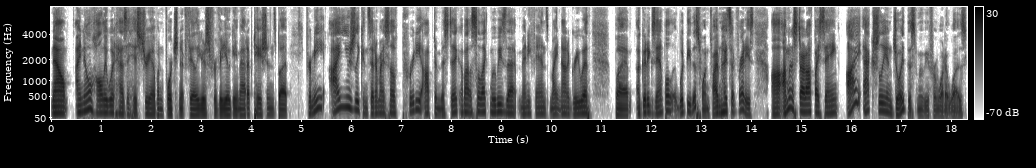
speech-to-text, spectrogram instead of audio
Now, I know Hollywood has a history of unfortunate failures for video game adaptations, but for me, I usually consider myself pretty optimistic about select movies that many fans might not agree with. But a good example would be this one, Five Nights at Freddy's. Uh, I'm going to start off by saying I actually enjoyed this movie for what it was.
